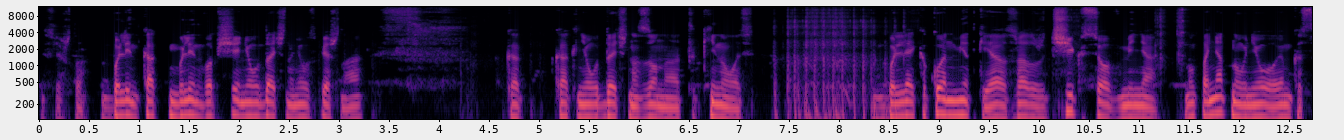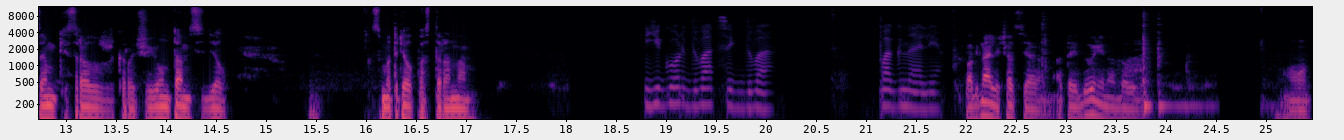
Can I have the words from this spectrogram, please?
если что. Блин, как, блин, вообще неудачно, неуспешно, а. Как, как неудачно зона откинулась. Блять, какой он меткий, я сразу же чик, все в меня. Ну, понятно, у него МК с МК сразу же, короче, и он там сидел. Смотрел по сторонам. Егор 22. Погнали. Погнали, сейчас я отойду ненадолго. Вот.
